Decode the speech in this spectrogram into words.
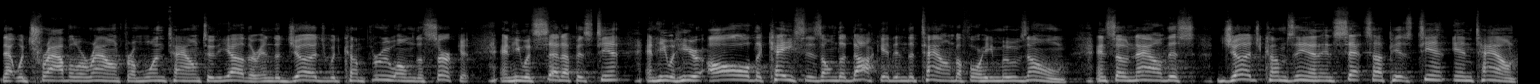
that would travel around from one town to the other. And the judge would come through on the circuit and he would set up his tent and he would hear all the cases on the docket in the town before he moves on. And so now this judge comes in and sets up his tent in town.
